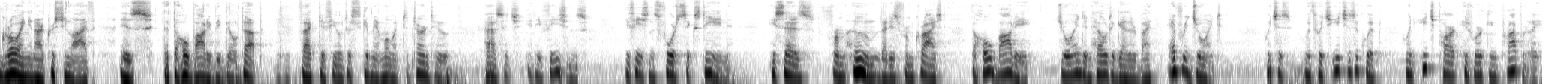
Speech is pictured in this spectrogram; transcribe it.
growing in our Christian life is that the whole body be built up. Mm-hmm. In fact, if you'll just give me a moment to turn to passage in Ephesians Ephesians 4:16, he says, "From whom, that is from Christ, the whole body, joined and held together by every joint, which is with which each is equipped, when each part is working properly,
